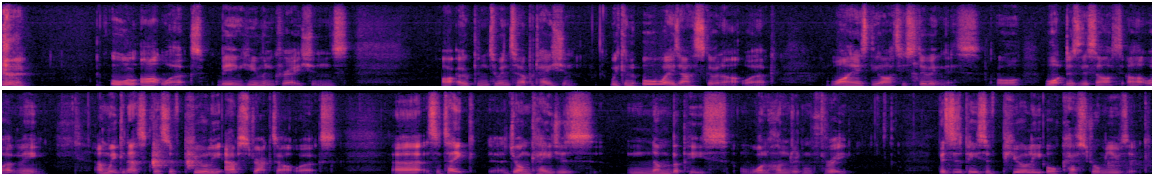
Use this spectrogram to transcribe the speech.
all artworks, being human creations, are open to interpretation. We can always ask of an artwork, why is the artist doing this? Or what does this art- artwork mean? And we can ask this of purely abstract artworks. Uh, so take John Cage's number piece 103. This is a piece of purely orchestral music.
